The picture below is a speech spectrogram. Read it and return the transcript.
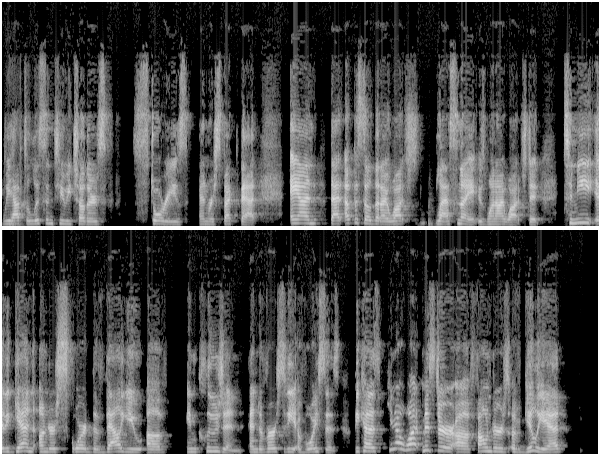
We Yeah. have to listen to each other's stories and respect that. And that episode that I watched last night is when I watched it. To me, it again underscored the value of inclusion and diversity of voices. Because you know what, Mr. Uh, founders of Gilead,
